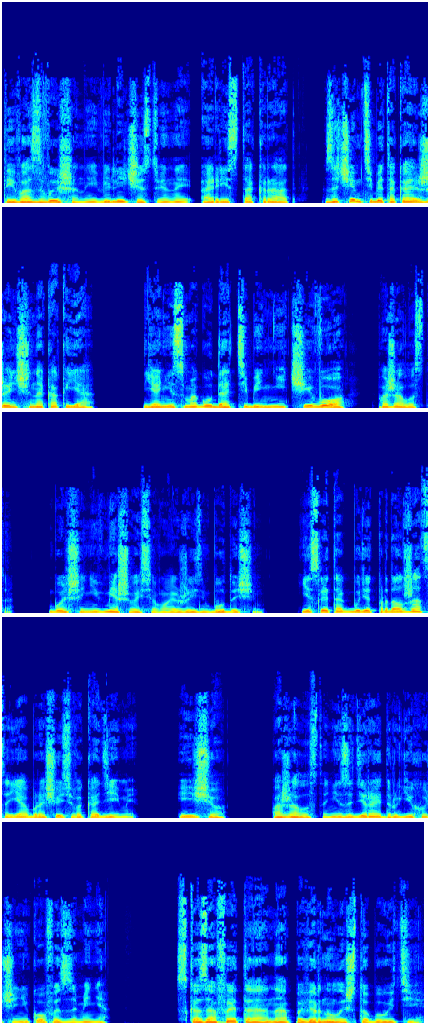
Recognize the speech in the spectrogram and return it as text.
ты возвышенный, величественный аристократ. Зачем тебе такая женщина, как я? Я не смогу дать тебе ничего. Пожалуйста, больше не вмешивайся в мою жизнь в будущем. Если так будет продолжаться, я обращусь в академию. И еще, пожалуйста, не задирай других учеников из-за меня. Сказав это, она повернулась, чтобы уйти.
